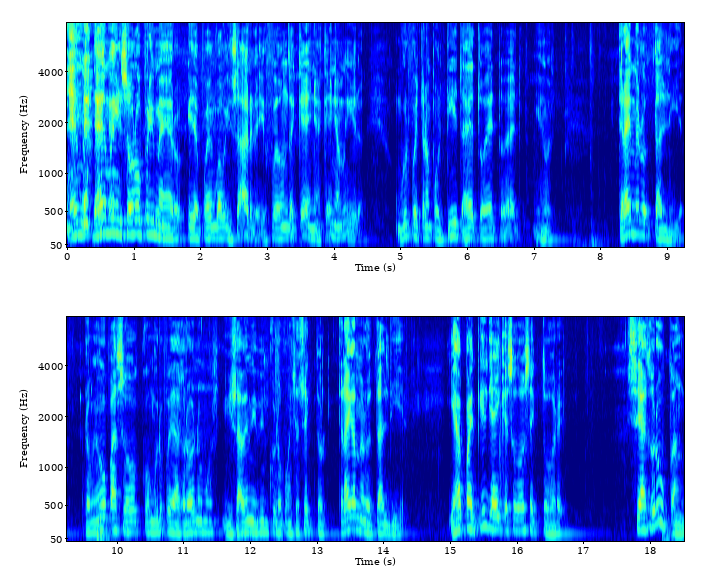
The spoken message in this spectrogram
Déjeme, déjeme ir solo primero y después vengo a avisarle. Y fue donde Kenia. Kenia, mira, un grupo de transportistas, esto, esto, esto. Y dijo, tráemelo tal día. Lo mismo pasó con un grupo de agrónomos y saben mi vínculo con ese sector. Tráigamelo tal día. Y es a partir de ahí que esos dos sectores se agrupan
